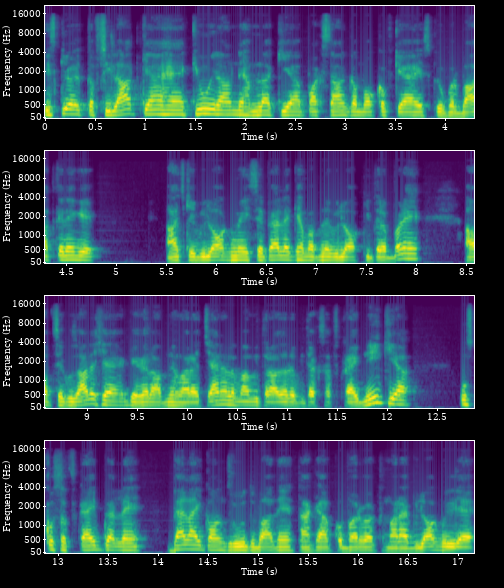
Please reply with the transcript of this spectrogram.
इसकी तफसीलात क्या हैं, क्यों ईरान ने हमला किया, पाकिस्तान का मौक़ क्या है, इसके ऊपर बात करेंगे। आज के व्लॉग में इससे पहले कि हम अपने व्लॉग की तरफ़ बढ़ें, आपसे गुजारिश है कि अगर आपने हमारा चैनल अवामी तराजर अभी तक सब्सक्राइब नहीं किया, उसको सब्सक्राइब कर लें बेल आइकॉन ज़रूर दबा दें ताकि आपको बर वक्त हमारा ब्लॉग मिल जाए।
